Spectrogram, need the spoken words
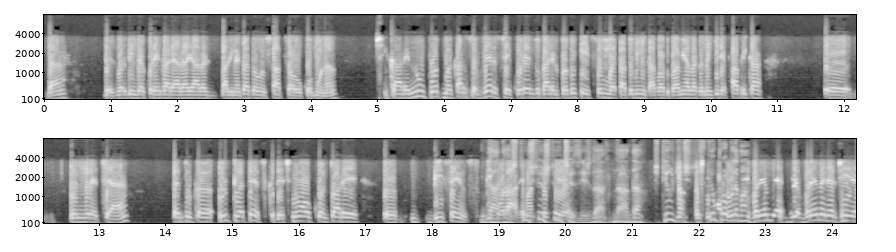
da? Deci vorbim de curent care ar, ar alimentează un stat sau o comună și care nu pot măcar să verse curentul care îl produc ei sâmbătă, duminica sau după amiaza când închide fabrica uh, în rețea, pentru că îl plătesc. Deci nu au contoare uh, bisens, da, Da, știu, știu, știu ce zici, da, da, da. Știu, da, știu problema. Vrem, vrem energie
